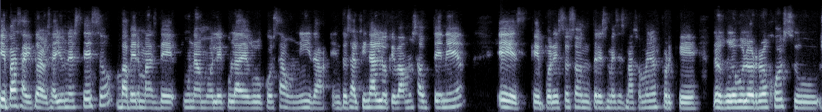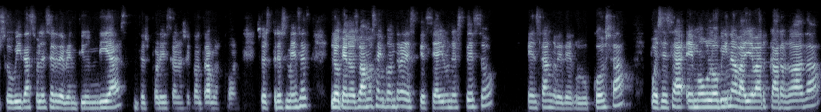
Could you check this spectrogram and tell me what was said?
¿qué pasa? Que claro, si hay un exceso, va a haber más de una molécula de glucosa unida. Entonces, al final lo que vamos a obtener es que por eso son tres meses más o menos, porque los glóbulos rojos, su, vida suele ser de 21 días, entonces por eso nos encontramos con esos tres meses. Lo que nos vamos a encontrar es que si hay un exceso en sangre de glucosa, pues esa hemoglobina va a llevar cargada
